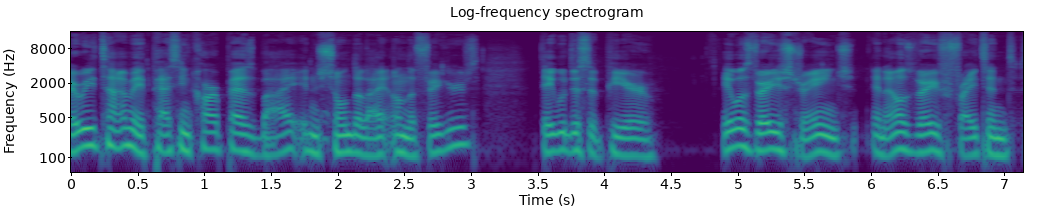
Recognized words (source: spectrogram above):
Every time a passing car passed by and shone the light on the figures, they would disappear. It was very strange, and I was very frightened.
